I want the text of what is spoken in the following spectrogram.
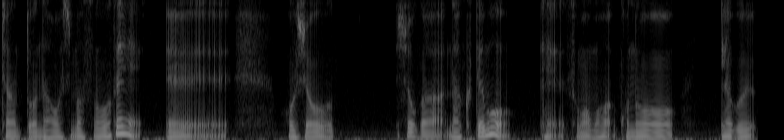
ちゃんと直しますので、え保証書がなくても、えそのままこのやぶ、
